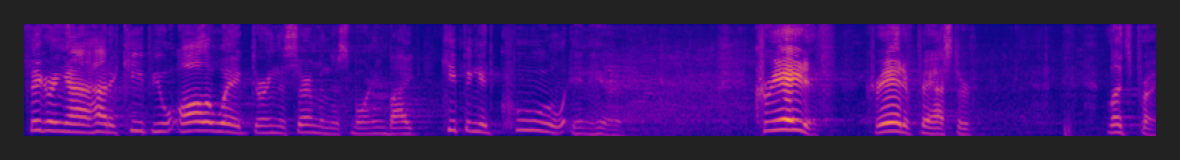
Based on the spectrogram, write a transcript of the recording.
figuring out how to keep you all awake during the sermon this morning by keeping it cool in here. Creative, creative, Pastor. Let's pray.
